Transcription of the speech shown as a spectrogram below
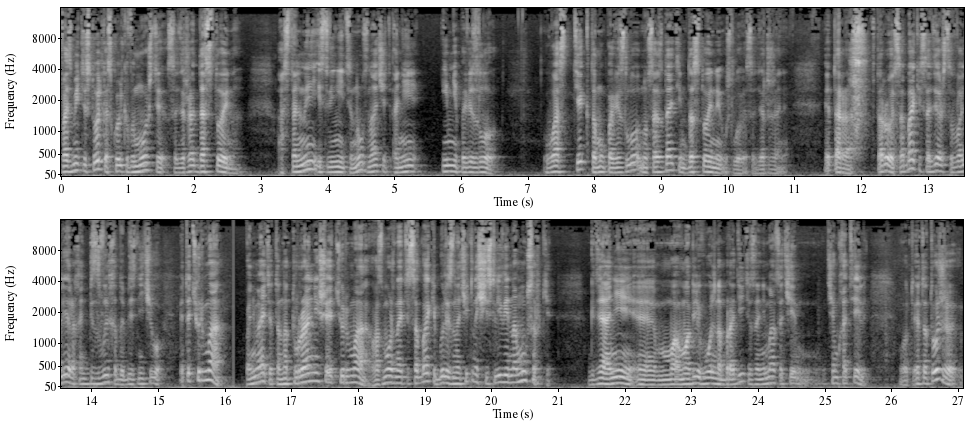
возьмите столько, сколько вы можете содержать достойно. Остальные, извините, ну, значит, они, им не повезло. У вас те, к тому повезло, но создайте им достойные условия содержания. Это раз. Второе. Собаки содержатся в вольерах, они без выхода, без ничего. Это тюрьма. Понимаете, это натуральнейшая тюрьма. Возможно, эти собаки были значительно счастливее на мусорке, где они э, могли вольно бродить и заниматься чем, чем хотели. Вот это тоже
